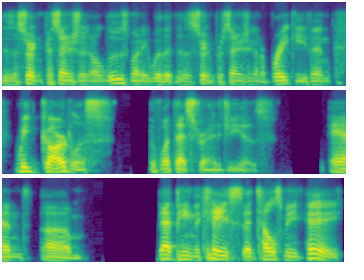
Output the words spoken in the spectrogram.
There's a certain percentage that are going to lose money with it. There's a certain percentage that are going to break even, regardless of what that strategy is. And um, that being the case, that tells me, hey,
